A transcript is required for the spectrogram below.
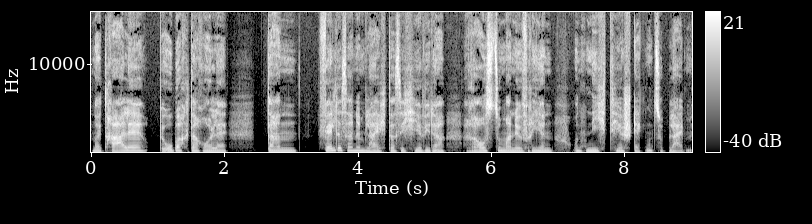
neutrale Beobachterrolle, dann fällt es einem leichter, sich hier wieder rauszumanövrieren und nicht hier stecken zu bleiben.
